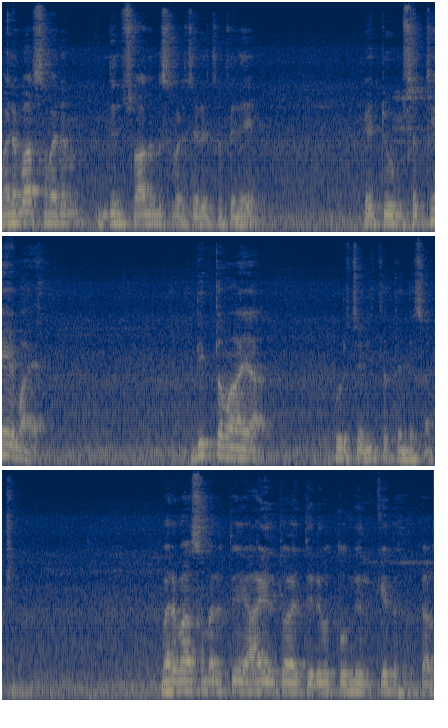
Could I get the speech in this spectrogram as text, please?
മലബാർ സമരം ഇന്ത്യൻ സ്വാതന്ത്ര്യ സമര ചരിത്രത്തിലെ ഏറ്റവും ശ്രദ്ധേയമായ ദീപ്തമായ ഒരു ചരിത്രത്തിന്റെ സാക്ഷ്യമാണ്. മലബാർ സമരത്തെ ആയിരത്തി തൊള്ളായിരത്തി എഴുപത്തൊന്നിൽ കേന്ദ്ര സർക്കാർ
